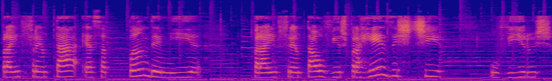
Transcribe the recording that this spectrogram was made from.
para enfrentar essa pandemia, para enfrentar o vírus, para resistir o vírus.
